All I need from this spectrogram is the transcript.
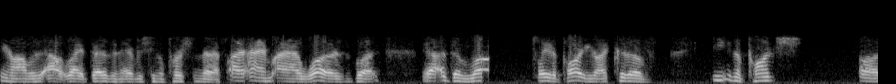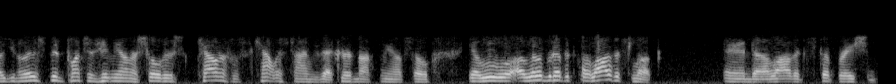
you know, I was outright better than every single person that I, I, I, was, but yeah, the luck played a part. You know, I could have eaten a punch uh, uh, you know, there's been punches hit me on the shoulders countless countless times that could have knocked me out. So, yeah, a little, a little bit of it, a lot of it's luck, and uh, a lot of it's preparation.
